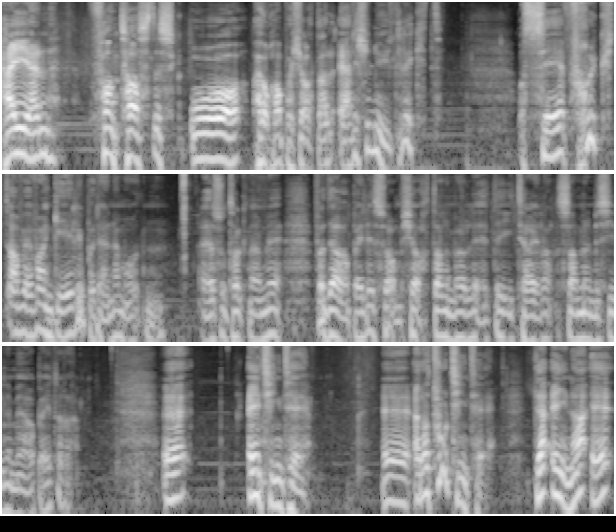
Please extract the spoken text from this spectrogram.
Hei igjen. Fantastisk å høre på Kjartan. Er det ikke nydelig å se frukt av evangeliet på denne måten? Jeg er så takknemlig for det arbeidet som Kjartan er med å lede i Thailand sammen med sine medarbeidere. Eh, en ting til. Eh, eller to ting til. Det ene er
